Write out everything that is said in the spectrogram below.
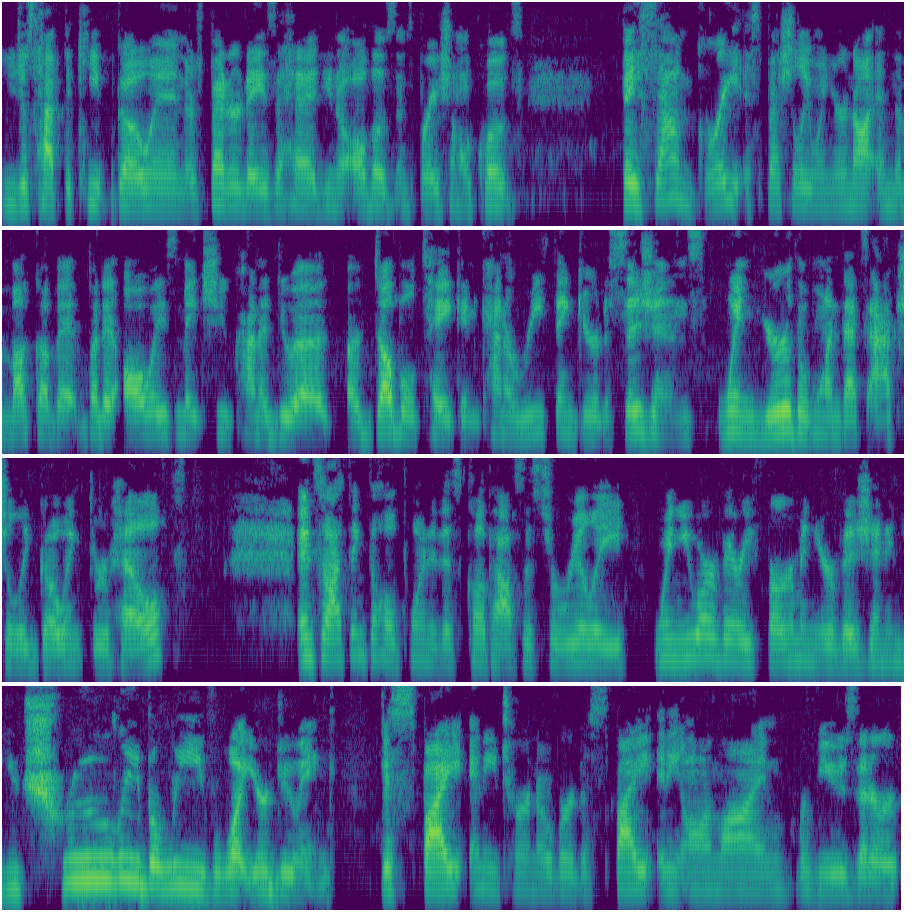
you just have to keep going. There's better days ahead. You know, all those inspirational quotes. They sound great, especially when you're not in the muck of it, but it always makes you kind of do a, a double take and kind of rethink your decisions when you're the one that's actually going through hell. And so I think the whole point of this clubhouse is to really, when you are very firm in your vision and you truly believe what you're doing, despite any turnover, despite any online reviews that are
